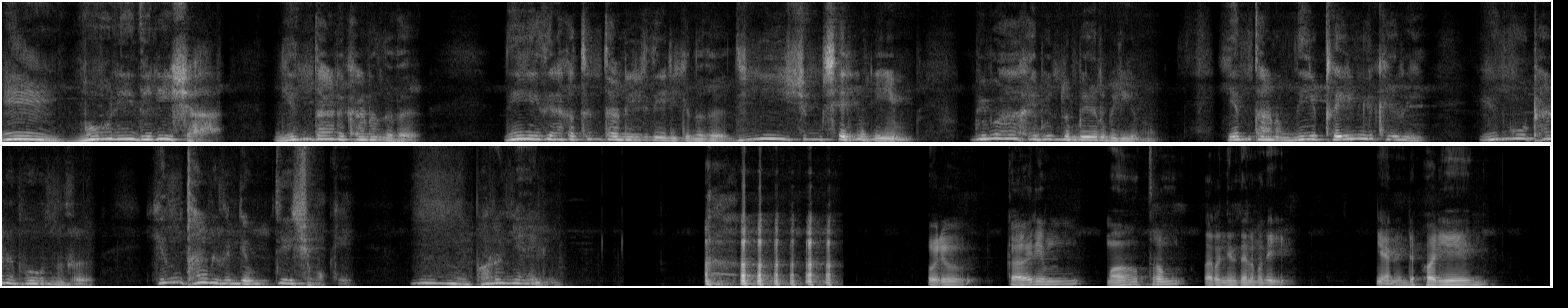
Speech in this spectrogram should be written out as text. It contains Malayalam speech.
ഉം, മോനെ ദിനീഷ എന്താണ് കാണുന്നത്? നീ ഇതിനകത്ത് എന്താണ് എഴുതിയിരിക്കുന്നത്? ദിനീഷും ശരണിയും വിവാഹബന്ധം വേർപിരിയുന്നു. എന്താണ്? നീ ട്രെയിനിൽ കയറി എങ്ങോട്ടാണ് പോകുന്നത്? എന്താണ് ഇതിന്റെ ഉദ്ദേശമൊക്കെ? പറഞ്ഞാലും. ഒരു കാര്യം മാത്രം അറിഞ്ഞിരുന്നാൽ മതി. ഞാൻ എന്റെ ഭാര്യയെ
